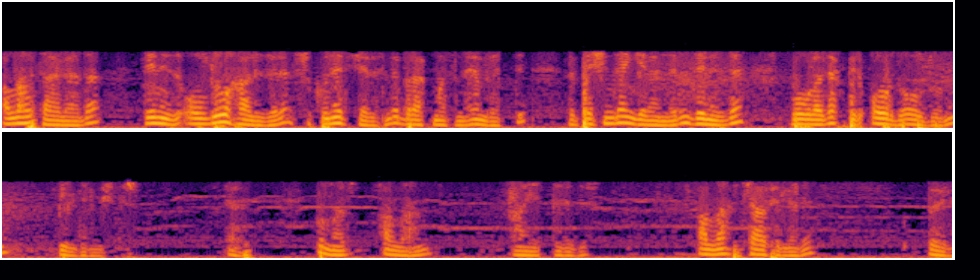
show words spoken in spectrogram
Allahu Teala da denizi olduğu hal üzere sükunet içerisinde bırakmasını emretti ve peşinden gelenlerin denizde boğulacak bir ordu olduğunu bildirmiştir. Evet. Bunlar Allah'ın ayetleridir. Allah kafirleri böyle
